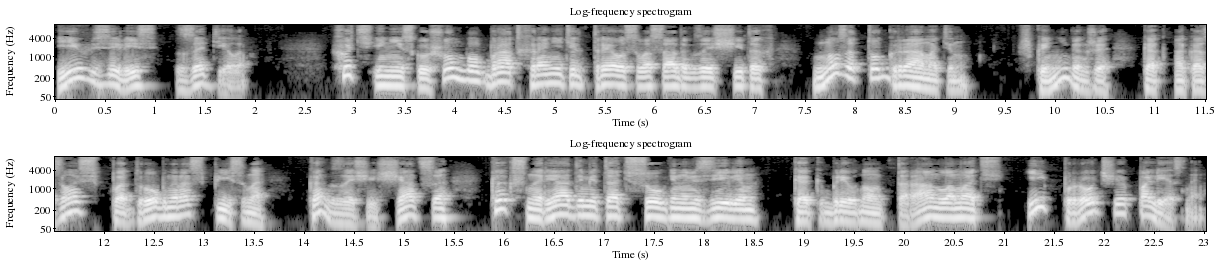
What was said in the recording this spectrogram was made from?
и взялись за дело. Хоть и не искушен был брат-хранитель Треос в осадок-защитах, но зато грамотен. В книгах же, как оказалось, подробно расписано, как защищаться, как снаряды метать с огненным зельем, как бревном таран ломать и прочее полезное.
